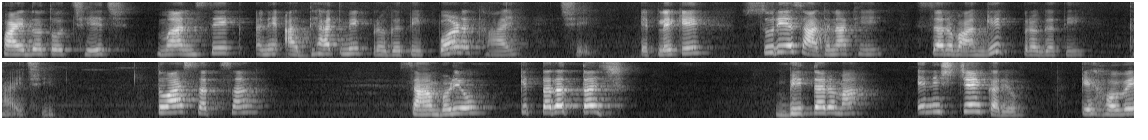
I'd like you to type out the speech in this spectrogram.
ફાયદો તો છે જ, માનસિક અને આધ્યાત્મિક પ્રગતિ પણ થાય છે. એટલે કે સૂર્ય સાધનાથી સર્વાંગિક પ્રગતિ થાય છે. તો આ સત્સંગ સાંભળ્યો કે તરત જ ભીતરમાં એ નિશ્ચય કર્યો કે હવે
